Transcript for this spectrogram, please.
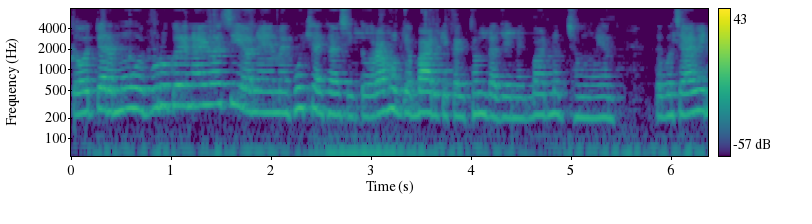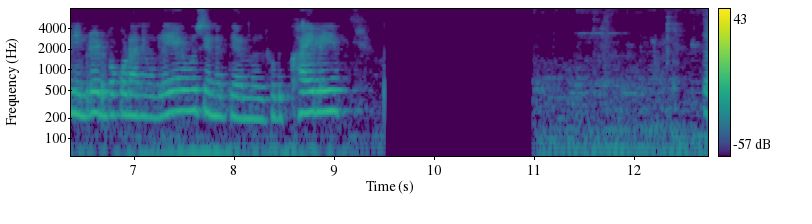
તો અત્યારે મૂવી પૂરું કરીને આવ્યા છીએ અને અમે ભૂખ્યા થયા છીએ. તો રાહુલ કે બહાર કે કંઈક જમતા જઈને બહાર નથી જમવું એમ. તો પછી આવીને બ્રેડ પકોડાને હું લઈ આવ્યો છે ને અત્યારે મેં થોડુંક ખાઈ લઈએ. તો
